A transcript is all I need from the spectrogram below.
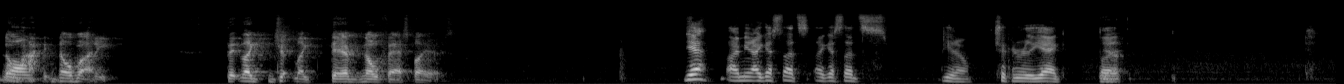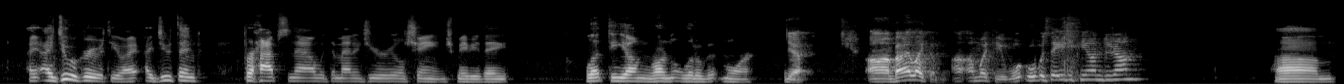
Well- Nobody. They, like, j- like they have no fast players. Yeah, I mean, I guess that's, I guess that's, you know, chicken or the egg. But I, I do agree with you. I, I do think perhaps now with the managerial change, maybe they let the young run a little bit more. Yeah, um, but I like them. I- I'm with you. What, what was the ADP on DeJong? Um,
